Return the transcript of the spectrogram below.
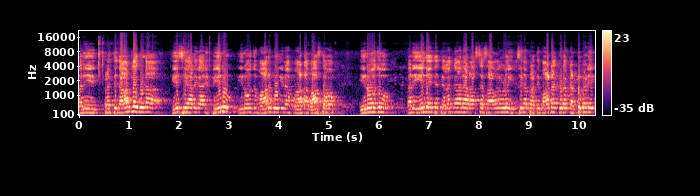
మరి ప్రతి దాంట్లో కూడా కేసీఆర్ గారి పేరు ఈరోజు మారుమూగిన మాట వాస్తవం. ఈరోజు మరి ఏదైతే తెలంగాణ రాష్ట్ర సాధనలో ఇచ్చిన ప్రతి మాటకు కూడా కట్టుబడి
